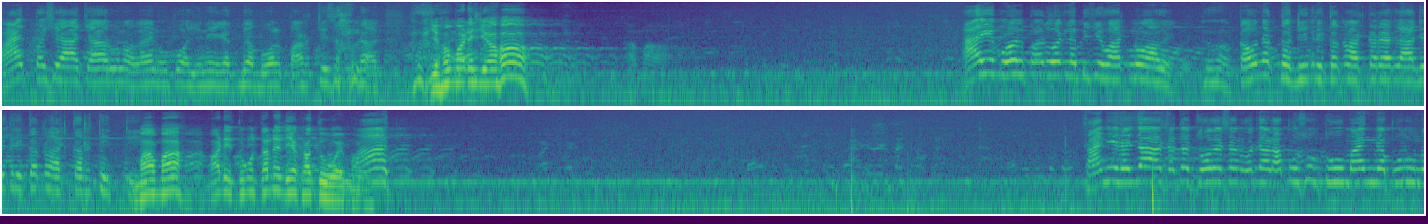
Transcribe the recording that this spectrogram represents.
માય પછી આ ચારુ નો લાઈન ઊભો એને એક બે બોલ પાડતી જાવ ને મળે જો હો આ એ બોલ પાડો એટલે બીજી વાત નો આવે. કહું તો દીકરી કકડાટ કરે એટલે આ દીકરી કકડાટ કરતી જ હતી. મામા માડી તું તને દેખાતું હોયમાં સાની રજા આ જગત જોવે છે ને વધારે આપું છું. તું માંગ ને પૂરું ન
